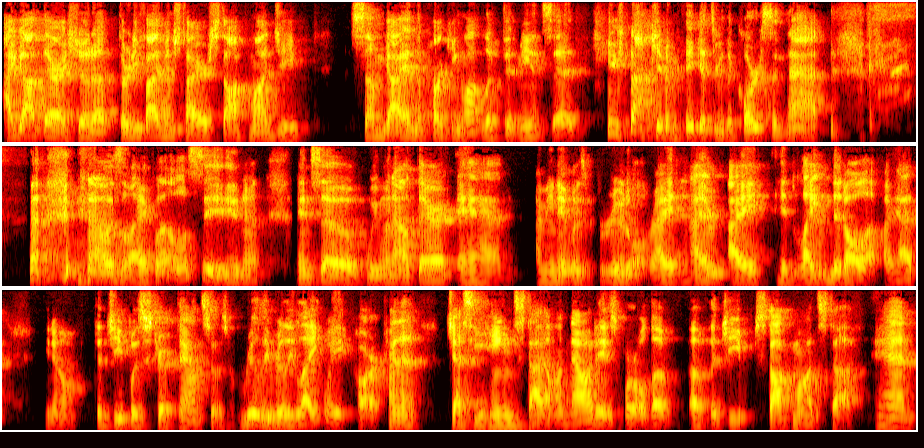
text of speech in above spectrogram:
I got there, I showed up, 35 inch tires, stock mod Jeep. Some guy in the parking lot looked at me and said, You're not going to make it through the course in that. and I was like, Well, we'll see, you know. And so we went out there, and I mean, it was brutal, right? And I, I had lightened it all up. I had you know, the Jeep was stripped down. So it was a really, really lightweight car, kind of Jesse Haines style in nowadays world of, of the Jeep stock mod stuff. And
